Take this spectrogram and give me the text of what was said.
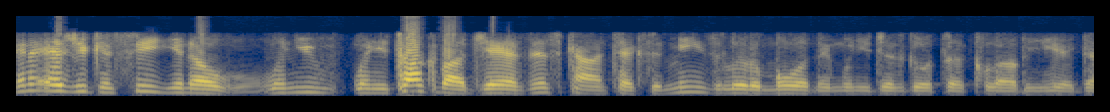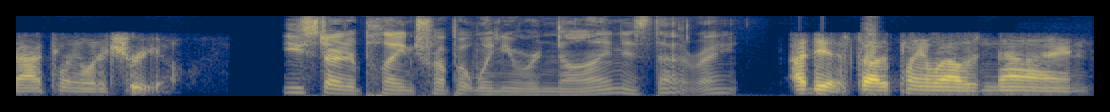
and as you can see, you know, when you when you talk about jazz in this context, it means a little more than when you just go to a club and you hear a guy playing with a trio. You started playing trumpet when you were nine, is that right? I did. Started playing when I was nine.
